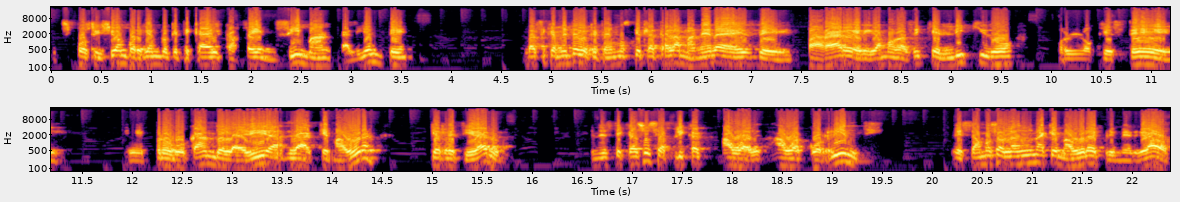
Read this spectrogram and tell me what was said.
exposición, por ejemplo, que te cae el café encima, caliente. Básicamente lo que tenemos que tratar la manera es de parar, digamos así, que el líquido o lo que esté eh, provocando la herida, la quemadura, que retirarlo. En este caso se aplica agua, agua corriente. Estamos hablando de una quemadura de primer grado.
